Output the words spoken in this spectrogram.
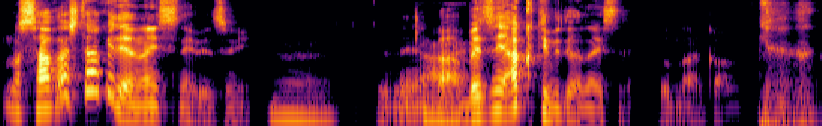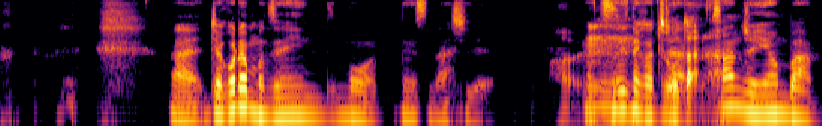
まあ、探したわけではないですね、別に。うん。別になんはいか別にアクティブではないですね。そんななんか。はい。じゃあこれはもう全員もう点数なしで。はいうん続いてこちら、そうだな34番。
